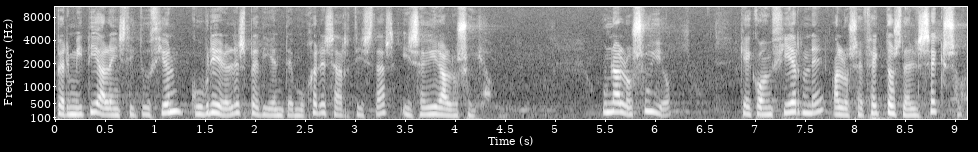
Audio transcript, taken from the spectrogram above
permitía a la institución cubrir el expediente Mujeres Artistas y seguir a lo suyo. Una lo suyo que concierne a los efectos del sexo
